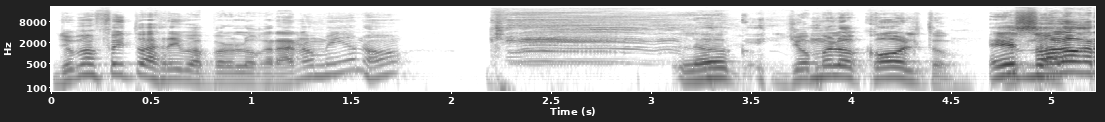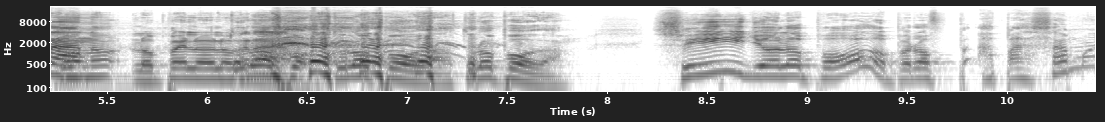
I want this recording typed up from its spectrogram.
Yo me afeito arriba, pero los granos míos no. Loco. Yo me lo corto. Eso, no los granos, los pelos de los Tú lo, granos. tú lo podas, tú lo podas. Sí, yo lo puedo, pero a- pasamos...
